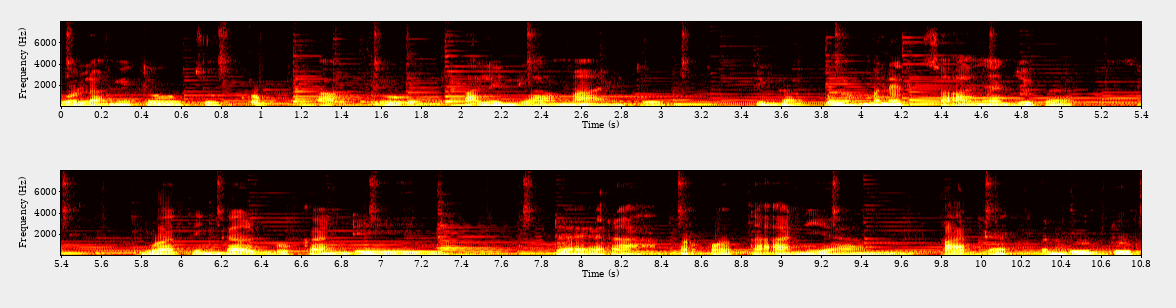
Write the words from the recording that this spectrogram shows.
pulang itu cukup waktu. Paling lama itu 30 menit. Soalnya juga gua tinggal bukan di daerah perkotaan yang padat penduduk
